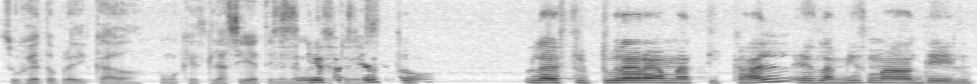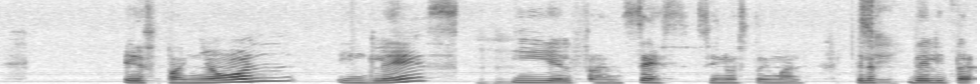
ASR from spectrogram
sujeto predicado, como que la sigue teniendo en Sí, el eso es cierto. La estructura gramatical es la misma del español, inglés y el francés, si no estoy mal. Del, Sí. del, ita-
